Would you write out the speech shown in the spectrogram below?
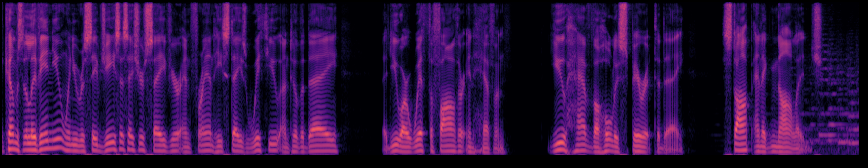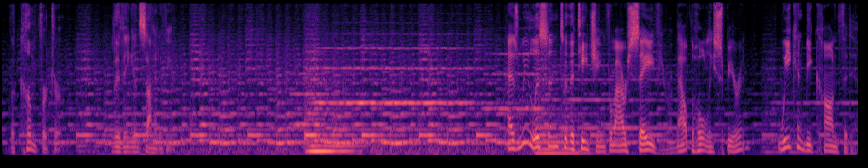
He comes to live in you when you receive Jesus as your Savior, and friend, He stays with you until the day that you are with the Father in heaven. You have the Holy Spirit today. Stop and acknowledge the Comforter living inside of you. As we listen to the teaching from our Savior about the Holy Spirit, we can be confident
